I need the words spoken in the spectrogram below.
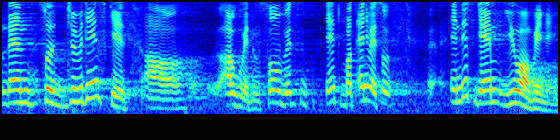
And then, so Jurdziński's uh, algorithm solves it. But anyway, so uh, in this game, you are winning.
